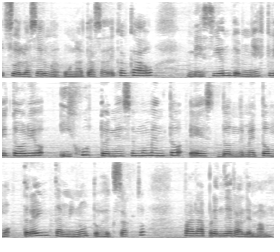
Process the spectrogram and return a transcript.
suelo hacerme una taza de cacao, me siento en mi escritorio y justo en ese momento es donde me tomo 30 minutos exactos para aprender alemán.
